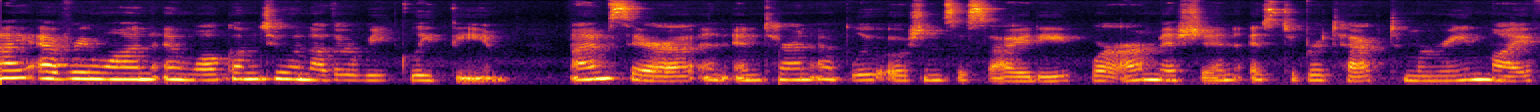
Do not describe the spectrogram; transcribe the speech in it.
Hi everyone and welcome to another weekly theme. I'm Sarah, an intern at Blue Ocean Society, where our mission is to protect marine life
